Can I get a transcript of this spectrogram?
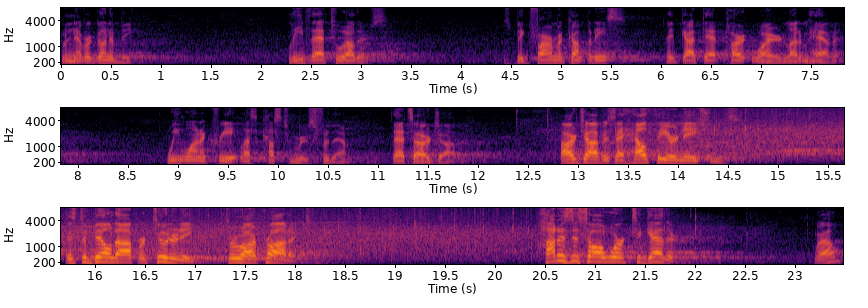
We're never going to be. Leave that to others. Those big pharma companies, they've got that part wired. Let them have it. We want to create less customers for them. That's our job. Our job as a healthier nations is to build opportunity through our product. How does this all work together? Well,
